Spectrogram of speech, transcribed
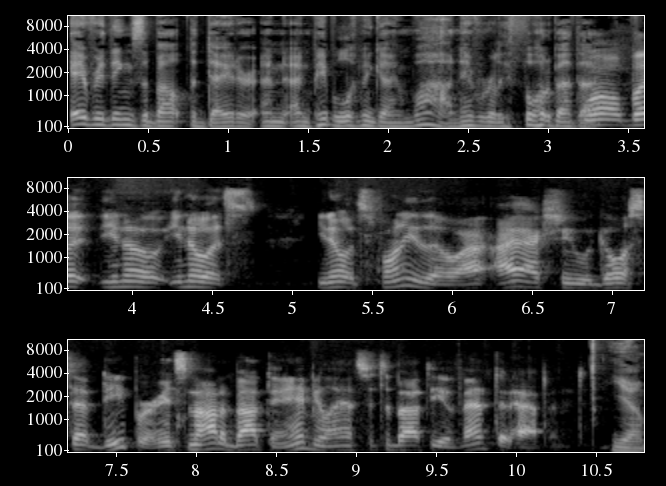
everything's about the data. And, and people look at me going wow i never really thought about that. Well but you know you know it's you know it's funny though. I, I, actually would go a step deeper. It's not about the ambulance. It's about the event that happened. Yeah.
